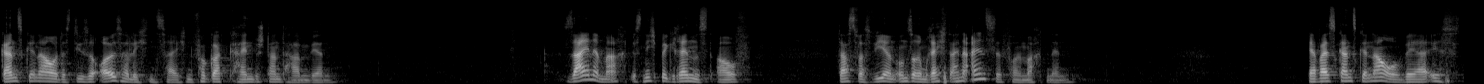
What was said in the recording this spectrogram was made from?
ganz genau, dass diese äußerlichen Zeichen vor Gott keinen Bestand haben werden. Seine Macht ist nicht begrenzt auf das, was wir in unserem Recht eine Einzelvollmacht nennen. Er weiß ganz genau, wer er ist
